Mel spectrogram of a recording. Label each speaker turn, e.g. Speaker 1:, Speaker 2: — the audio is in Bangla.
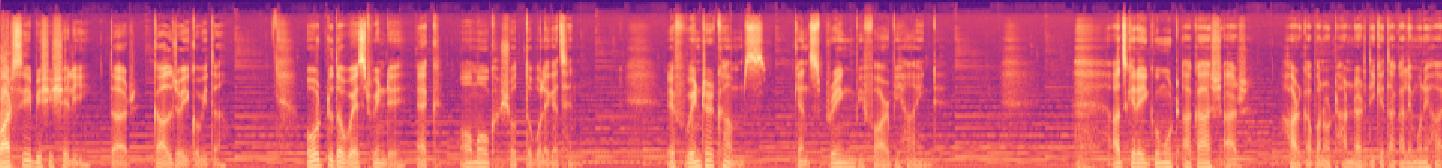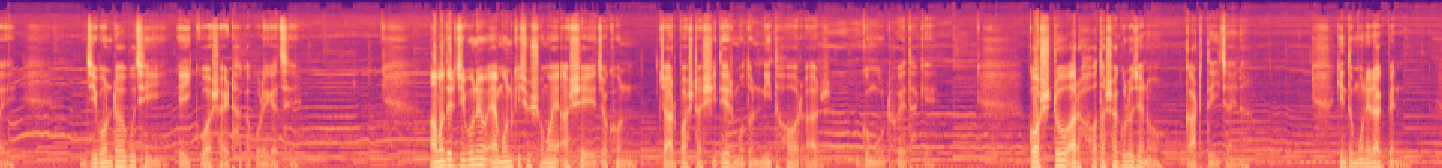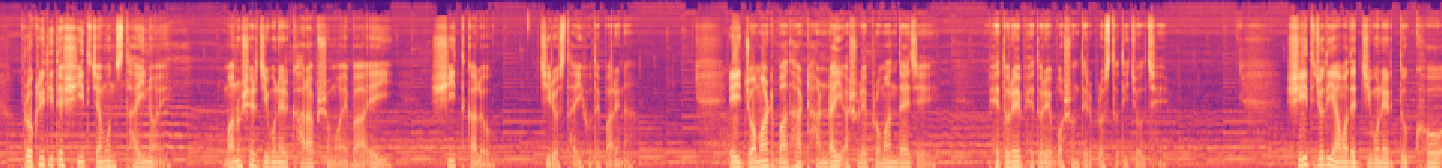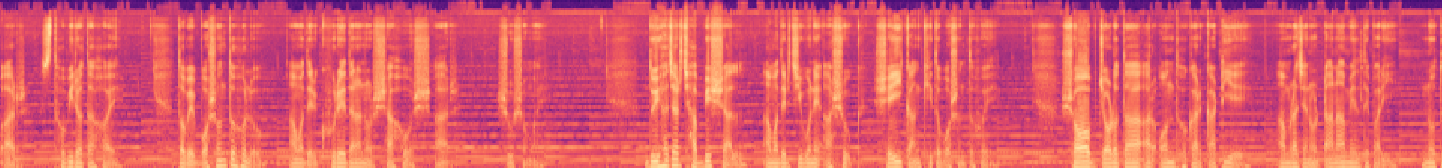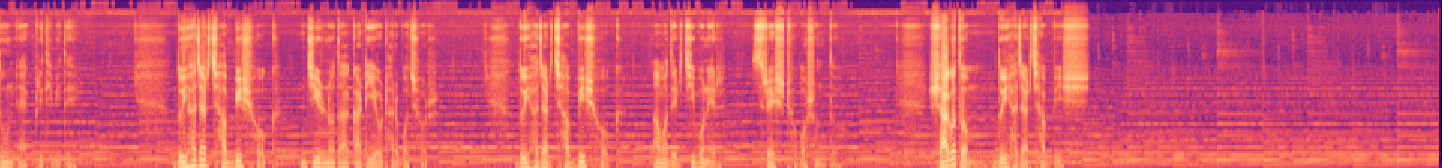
Speaker 1: পার্সি বিশি শেলি, তার কালজয়ী কবিতা। ওড টু দ্য ওয়েস্ট উইন্ডে এক অমোঘ সত্য বলে গেছেন। If winter comes, can spring be far behind? আজকের এই গুমুট আকাশ আর হাড় কাঁপানো ঠান্ডার দিকে তাকালে মনে হয়, জীবনটাও বুঝি এই কুয়াশায় ঢাকা পড়ে গেছে। আমাদের জীবনেও এমন কিছু সময় আসে যখন চারপাশটা শীতের মতো নিথর আর গুমুট হয়ে থাকে। কষ্ট আর হতাশাগুলো যেন কাটতেই চায় না। কিন্তু মনে রাখবেন, প্রকৃতিতে শীত যেমন স্থায়ী নয়, মানুষের জীবনের খারাপ সময় বা এই শীতকালও চিরস্থায়ী হতে পারে না। এই জমাট বাঁধা ঠান্ডাই আসলে প্রমাণ দেয় যে ভেতরে ভেতরে বসন্তের প্রস্তুতি চলছে। শীত যদি আমাদের জীবনের দুঃখ আর স্থবিরতা হয়, তবে বসন্ত হল আমাদের ঘুরে দাঁড়ানোর সাহস আর সুসময়। দুই হাজার ছাব্বিশ সাল আমাদের জীবনে আসুক সেই কাঙ্ক্ষিত বসন্ত হয়ে। সব জড়তা আর অন্ধকার কাটিয়ে আমরা যেন টানা মেলতে পারি নতুন এক পৃথিবীতে। দুই হাজার ছাব্বিশ হোক জীর্ণতা কাটিয়ে ওঠার বছর। দুই হাজার ছাব্বিশ হোক আমাদের জীবনের শ্রেষ্ঠ বসন্ত। স্বাগতম দুই হাজার ছাব্বিশ।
